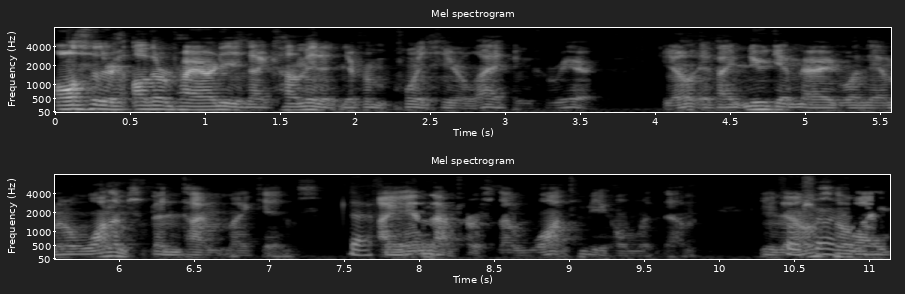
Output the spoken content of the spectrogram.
also, there's other priorities that come in at different points in your life and career. You know, if I do get married one day, I'm gonna want to spend time with my kids. I am that person. I want to be home with them. You know, sure. so like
